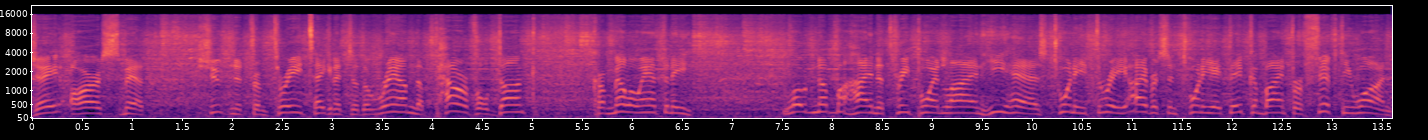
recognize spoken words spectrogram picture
J.R. Smith shooting it from three, taking it to the rim, the powerful dunk. Carmelo Anthony loading up behind the three-point line. He has 23, Iverson 28. They've combined for 51.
